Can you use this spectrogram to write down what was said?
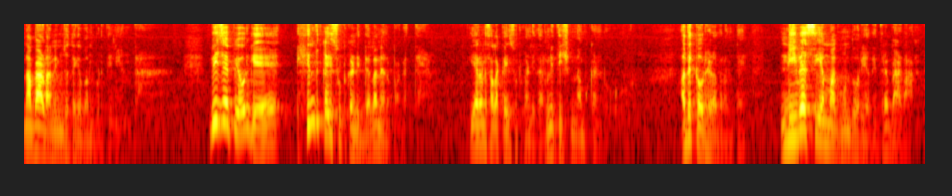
ನಾ ಬೇಡ ನಿಮ್ಮ ಜೊತೆಗೆ ಬಂದುಬಿಡ್ತೀನಿ ಅಂತ. ಬಿ ಜೆ ಪಿಯವ್ರಿಗೆ ಹಿಂದೆ ಕೈ ಸುಟ್ಕೊಂಡಿದ್ದೆಲ್ಲ ನೆನಪಾಗತ್ತೆ. ಎರಡು ಸಲ ಕೈ ಸುಟ್ಕೊಂಡಿದ್ದಾರೆ, ನಿತೀಶನ್ ನಂಬ್ಕೊಂಡು. ಅದಕ್ಕೆ ಅವ್ರು ಹೇಳಿದ್ರಂತೆ, ನೀವೇ ಸಿ ಎಂ ಆಗಿ ಮುಂದುವರಿಯೋದಿದ್ರೆ ಬೇಡ ಅಂತ.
